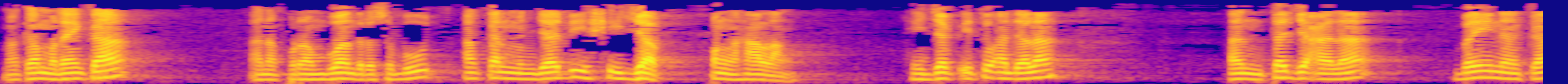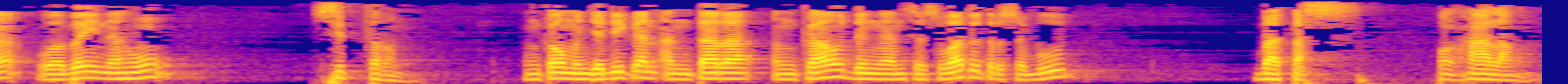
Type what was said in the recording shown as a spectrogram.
Maka mereka anak perempuan tersebut akan menjadi hijab penghalang. Hijab itu adalah antaj'ala bainaka wa bainahu sitran. Engkau menjadikan antara engkau dengan sesuatu tersebut batas penghalang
